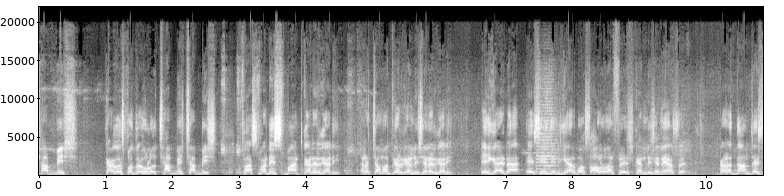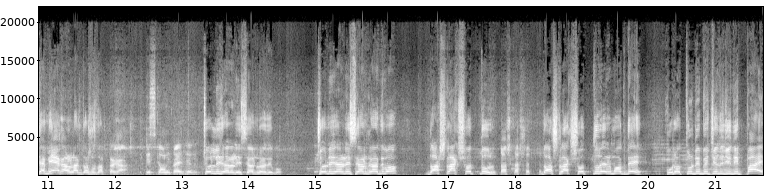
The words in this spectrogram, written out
ছাব্বিশ। কাগজপত্রগুলো ছাব্বিশ ছাব্বিশ। ফার্স্ট পার্টি স্মার্ট কার্ডের গাড়ি। একটা চমৎকার কন্ডিশনের গাড়ি। এই গাড়িটা AC engine gear box all over fresh কন্ডিশনে আছে। গাড়ির দাম চাইছি আমি এগারো লাখ দশ হাজার টাকা। ডিসকাউন্ট প্রাইস চল্লিশ হাজার ডিসকাউন্ট করে দেবো। চল্লিশ হাজার ডিসকাউন্ট করে দেবো দশ লাখ সত্তর। দশ লাখ সত্তর। দশ লাখ সত্তরের মধ্যে কোনো ত্রুটি বিচ্যুতি যদি পায়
